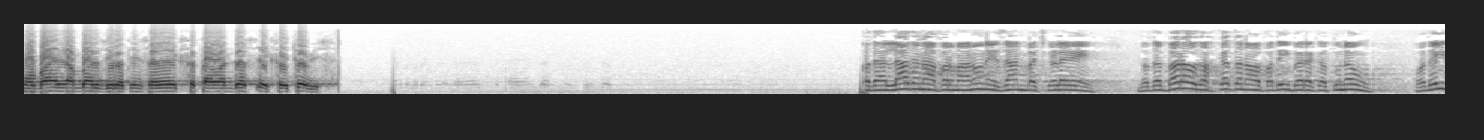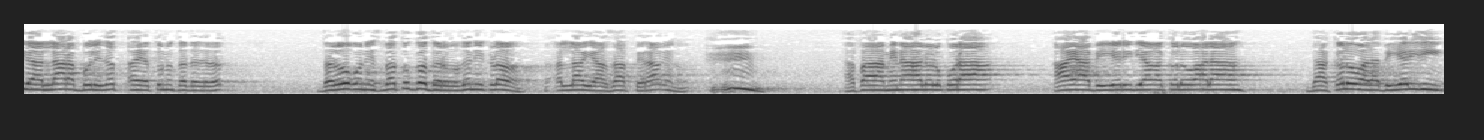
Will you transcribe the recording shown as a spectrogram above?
موبایل نمبر 03015710124 خدای الله د نافرمانو نه ځان بچ کړي نو د بر او د حقته نه په دې برکتونه خدای د الله رب العزت آیتونو ته دروغ نسبت کو دروغ نه کړه الله یې عذاب پیراغې نو افا من اهل القرى آیا به یری دی هغه کلو والا دا کلو والا به یری دی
